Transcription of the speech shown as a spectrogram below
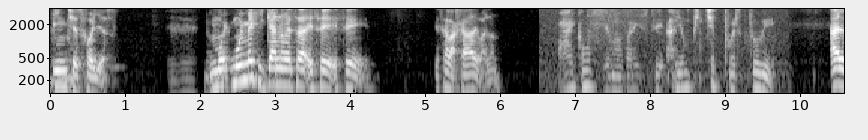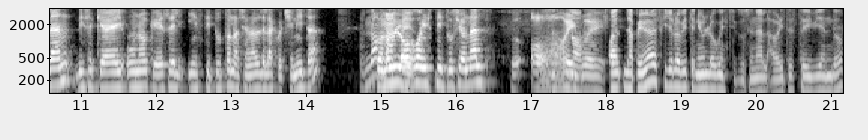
pinches joyas. No. Muy, muy mexicano esa, ese, ese, esa bajada de balón. Ay, ¿cómo se llamaba este? Había un pinche puesto de. Alan dice que hay uno que es el Instituto Nacional de la Cochinita, No con un logo institucional. No, La primera vez que yo lo vi tenía un logo institucional. Ahorita estoy viendo.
